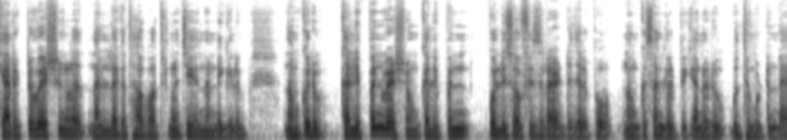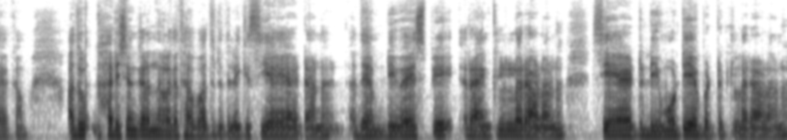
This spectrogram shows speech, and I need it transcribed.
ക്യാരക്ടർ വേഷങ്ങൾ നല്ല കഥാപാത്രങ്ങൾ ചെയ്യുന്നുണ്ടെങ്കിലും നമുക്കൊരു കലിപ്പൻ വേഷം കലിപ്പൻ പോലീസ് ഓഫീസറായിട്ട് ചിലപ്പോൾ നമുക്ക് സങ്കല്പിക്കാൻ ഒരു ബുദ്ധിമുട്ടുണ്ടായേക്കാം. അത് ഹരിശങ്കർ എന്നുള്ള കഥാപാത്രത്തിലേക്ക് സി ഐ ആയിട്ടാണ്. അദ്ദേഹം ഡിവൈഎസ് പി റാങ്കിലുള്ള ഒരാളാണ്. സി ഐ ആയിട്ട് ഡിമോട്ട് ചെയ്യപ്പെട്ടിട്ടുള്ള ഒരാളാണ്.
